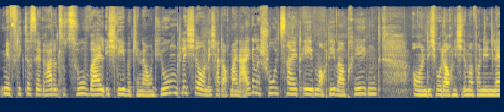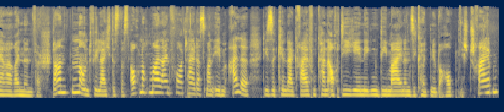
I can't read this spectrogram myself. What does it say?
mir fliegt das ja geradezu zu, weil ich liebe Kinder und Jugendliche und ich hatte auch meine eigene Schulzeit eben, auch die war prägend. Und ich wurde auch nicht immer von den Lehrerinnen verstanden. Und vielleicht ist das auch nochmal ein Vorteil, dass man eben alle diese Kinder greifen kann, auch diejenigen, die meinen, sie könnten überhaupt nicht schreiben.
